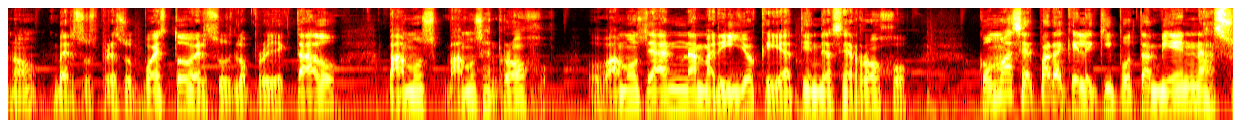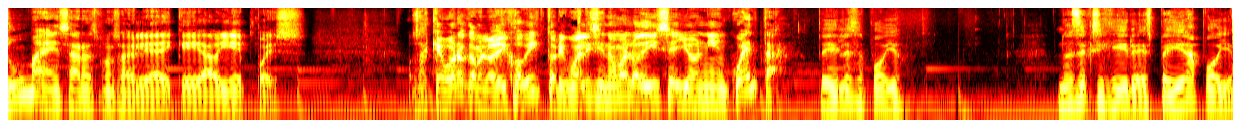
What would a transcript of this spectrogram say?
¿no? Versus presupuesto, versus lo proyectado, vamos, vamos en rojo o vamos ya en un amarillo que ya tiende a ser rojo. ¿Cómo hacer para que el equipo también asuma esa responsabilidad y que diga, oye, pues, o sea, qué bueno que me lo dijo Víctor, igual y si no me lo dice yo ni en cuenta. Pedirles apoyo. No es exigir, es pedir apoyo.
